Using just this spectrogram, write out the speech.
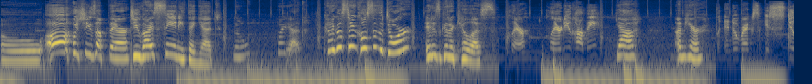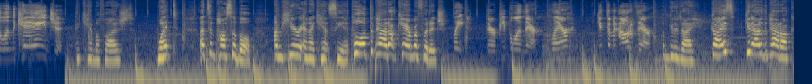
Oh, oh, she's up there. Do you guys see anything yet? No, not yet. Can I go stand close to the door? It is gonna kill us. Claire? Claire, do you copy? Yeah, I'm here. Indorex is still in the cage. I camouflaged. What? That's impossible. I'm here and I can't see it. Pull up the paddock camera footage. Wait, there are people in there. Claire, get them out of there. I'm gonna die. Guys, get out of the paddock.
